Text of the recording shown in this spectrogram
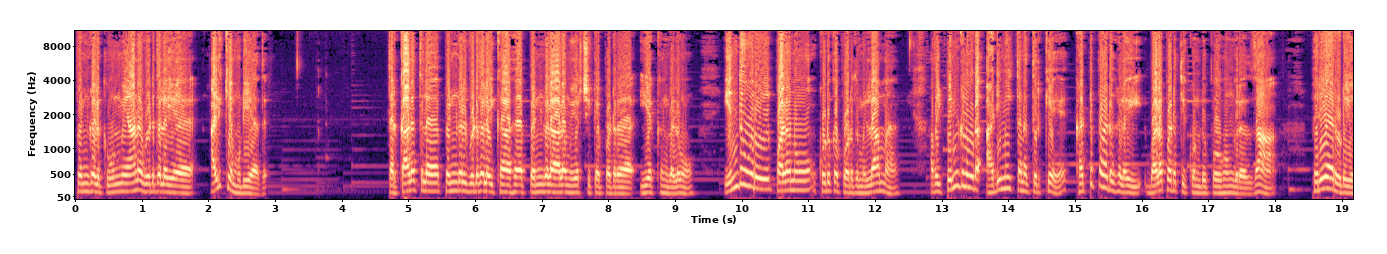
பெண்களுக்கு உண்மையான விடுதலைய அளிக்க முடியாது. தற்காலத்துல பெண்கள் விடுதலைக்காக பெண்களால முயற்சிக்கப்படுற இயக்கங்களும் எந்த ஒரு பலனும் கொடுக்க போறதும் இல்லாம அவை பெண்களோட அடிமைத்தனத்திற்கே கட்டுப்பாடுகளை பலப்படுத்தி கொண்டு போகுங்கிறது தான் பெரியாருடைய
